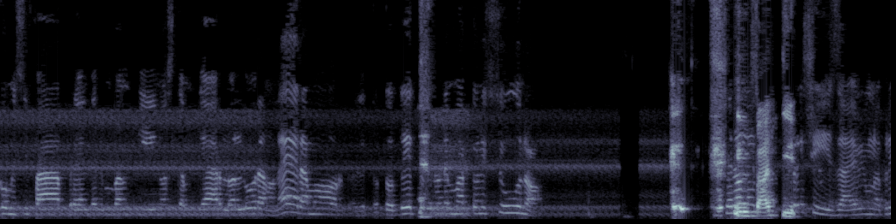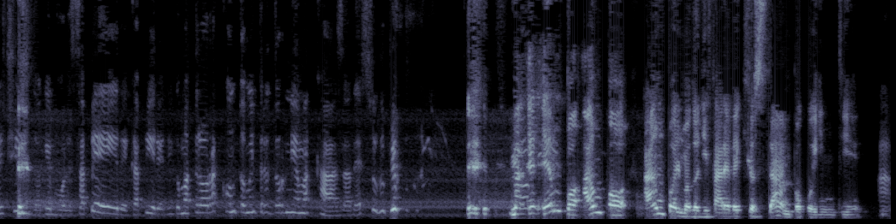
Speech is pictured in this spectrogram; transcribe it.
come si fa a prendere un bambino, a scambiarlo? Allora non era morto, ti ho detto che non è morto nessuno. Però Infatti... è una precisa, è una precisa che vuole sapere, capire, dico, ma te lo racconto mentre torniamo a casa, adesso dobbiamo Ma è, è un ha, un ha, un po', il modo di fare vecchio stampo, quindi. Ah,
